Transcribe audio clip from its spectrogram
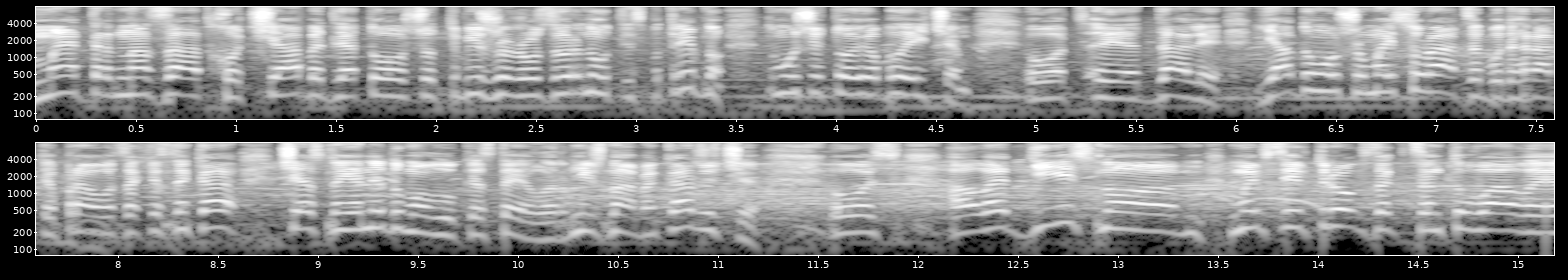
метр назад, хоча б для того, щоб тобі ж розвернутись потрібно, тому що той обличчям. От е, далі. Я думав, що Майсурадзе буде грати правого захисника. Чесно, я не думав Лукас Тейлор, між нами кажучи. Ось, але дійсно ми всі втрьох заакцентували,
